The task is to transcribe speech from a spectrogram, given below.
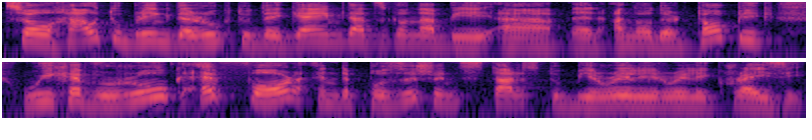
So how to bring the rook to the game, that's gonna be uh, another topic. We have rook f4 and the position starts to be really, really crazy.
